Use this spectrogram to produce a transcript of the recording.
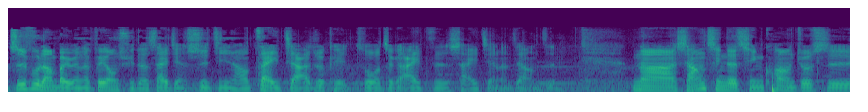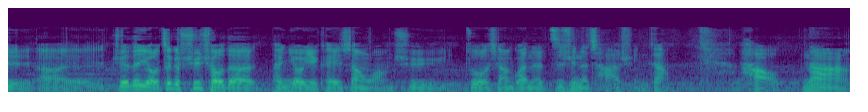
支付两百元的费用取得筛检试剂，然后在家就可以做这个艾滋筛检了，这样子。那详情的情况就是，呃，觉得有这个需求的朋友也可以上网去做相关的资讯的查询。这样，好，那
